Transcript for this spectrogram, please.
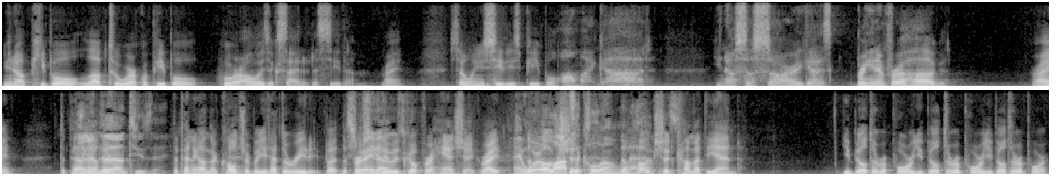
you know, people love to work with people who are always excited to see them, right? So when you see these people, oh my God, you know, so sorry, guys, bring it in for a hug, right? Depending on their on Tuesday. depending on their culture, but you'd have to read it. But the first thing you do is go for a handshake, right? And The wear lots should- of cologne The hug should come at the end. You built a rapport. You built a rapport. You built a rapport.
